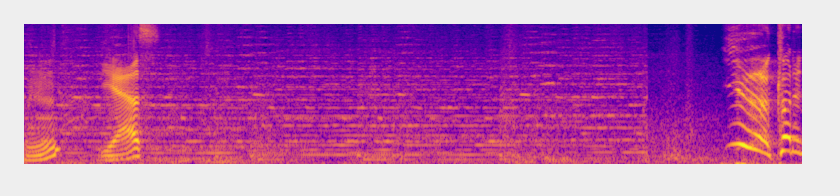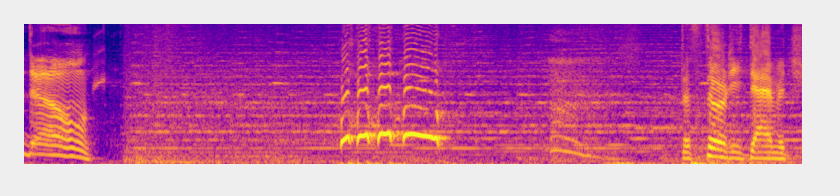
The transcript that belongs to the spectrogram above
Hmm? Yes? Yeah, cut it down! the 30 damage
